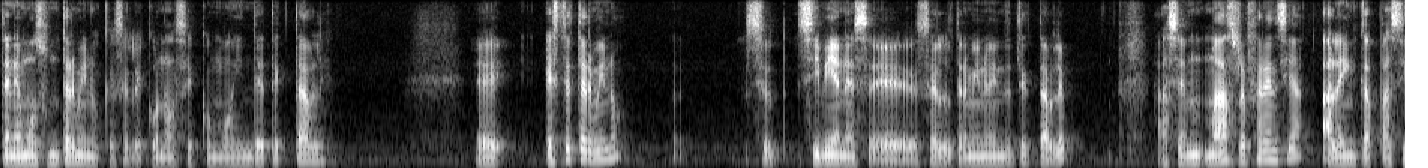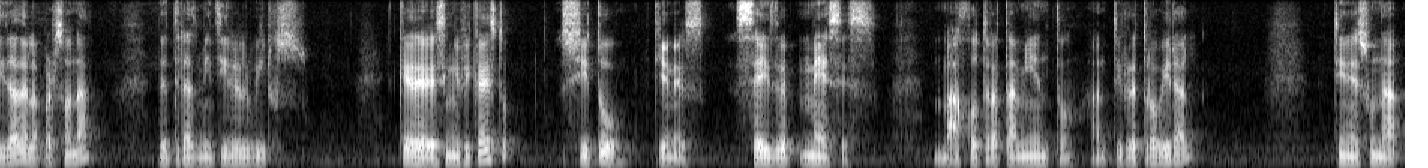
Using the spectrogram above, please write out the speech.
tenemos un término que se le conoce como indetectable. Eh, este término, si, bien es, es, el término indetectable, hace más referencia a la incapacidad de la persona de transmitir el virus. ¿Qué significa esto? Si tú tienes seis meses bajo tratamiento antirretroviral, tienes una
